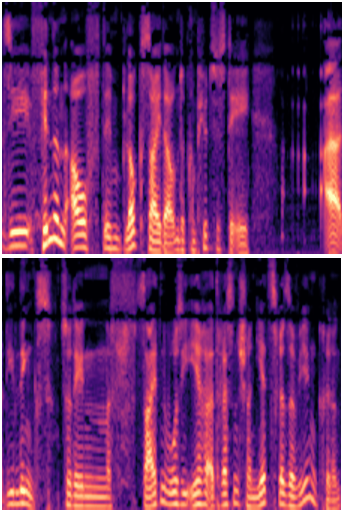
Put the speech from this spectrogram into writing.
Sie finden auf dem Blogseite unter computers.de äh, die Links zu den Seiten, wo Sie Ihre Adressen schon jetzt reservieren können.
